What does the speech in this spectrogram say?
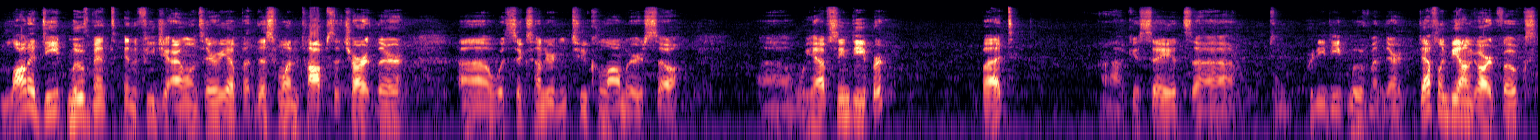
a lot of deep movement in the Fiji Islands area, but this one tops the chart there uh, with 602 kilometers. So uh, we have seen deeper, but uh, like I say, it's uh, some pretty deep movement there. Definitely be on guard, folks,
